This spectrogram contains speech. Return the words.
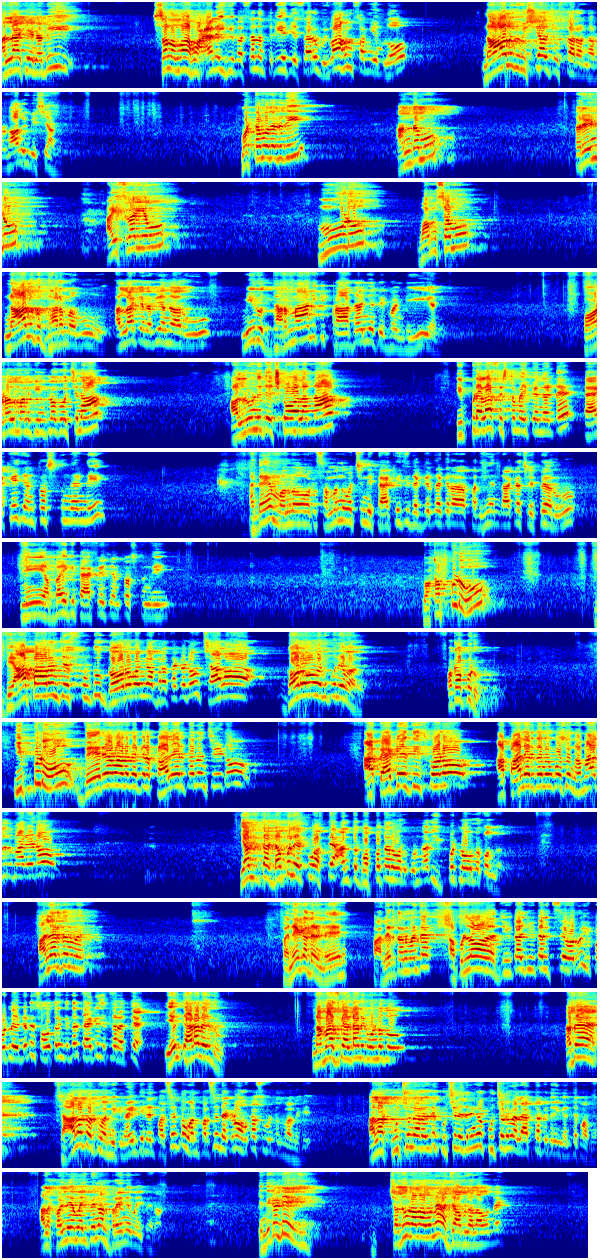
అల్లాకే నబీ సల్లల్లాహు అలహి వసలం తెలియజేశారు వివాహం సమయంలో నాలుగు విషయాలు చూస్తారన్నారు నాలుగు విషయాలు. మొట్టమొదటిది అందము. రెండు ఐశ్వర్యము. మూడు వంశము. నాలుగు ధర్మము. అల్లాకే నబి అన్నారు మీరు ధర్మానికి ప్రాధాన్యత ఇవ్వండి అని. కోడలు మనకి ఇంట్లోకి వచ్చినా అల్లుడిని తెచ్చుకోవాలన్నా ఇప్పుడు ఎలా సిస్టమ్ అయిపోయిందంటే ప్యాకేజ్ ఎంత వస్తుందండి? అంటే మొన్న ఒక సంబంధం వచ్చింది ప్యాకేజీ దగ్గర దగ్గర పదిహేను దాకా చెప్పారు. మీ అబ్బాయికి ప్యాకేజీ ఎంత వస్తుంది? ఒకప్పుడు వ్యాపారం చేసుకుంటూ గౌరవంగా బ్రతకడం చాలా గౌరవం అనుకునేవారు. ఒకప్పుడు ఇప్పుడు వేరే వాళ్ళ దగ్గర పాలేరుతనం చేయడం ఆ ప్యాకేజ్ తీసుకోవడం ఆ పాలేరుతనం కోసం నమాజులు మారేయడం ఎంత డబ్బులు ఎక్కువ వస్తే అంత గొప్పతనం అనుకున్నారు ఇప్పట్లో ఉన్న కొందరు. పాలేరుతనమే. పనే కదండి. పాలేరుతనం అంటే అప్పుడులో జీవితాలు జీవితాలు ఇచ్చేవారు. ఇప్పట్లో ఏంటంటే సంవత్సరం కింద ప్యాకేజ్ ఇస్తారు అంతే. ఏం తేడా లేదు. నమాజ్కి వెళ్ళడానికి ఉండదు. అదే చాలా తక్కువ మీకు ninety nine percent one percent ఎక్కడో అవకాశం ఉంటుంది వాళ్ళకి. అలా కూర్చున్నారంటే కూర్చుని ఎదురుగా కూర్చోడమే ల్యాప్టాప్ ఎదురుగా అంతే పాపం. వాళ్ళ కళ్ళు ఏమైపోయినా వాళ్ళ బ్రెయిన్ ఏమైపోయినా. ఎందుకంటే చదువులు అలా ఉన్నాయి ఆ జాబులు అలా ఉన్నాయి.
